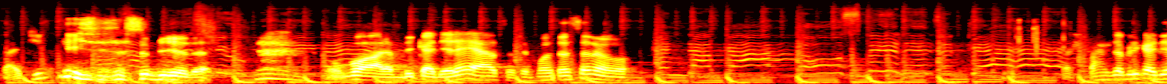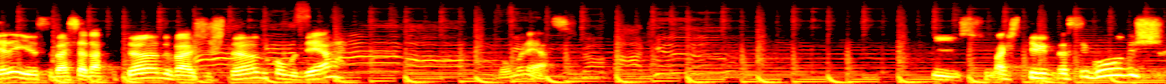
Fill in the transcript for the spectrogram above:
Tá difícil essa subida. Vambora, brincadeira é essa, não tem importância não. parte da brincadeira é isso. Vai se adaptando, vai ajustando como der. Vamos nessa. Isso. Mais 30 segundos.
